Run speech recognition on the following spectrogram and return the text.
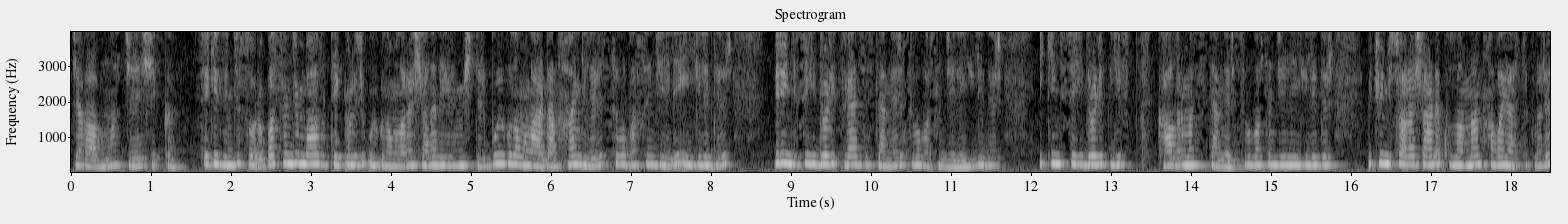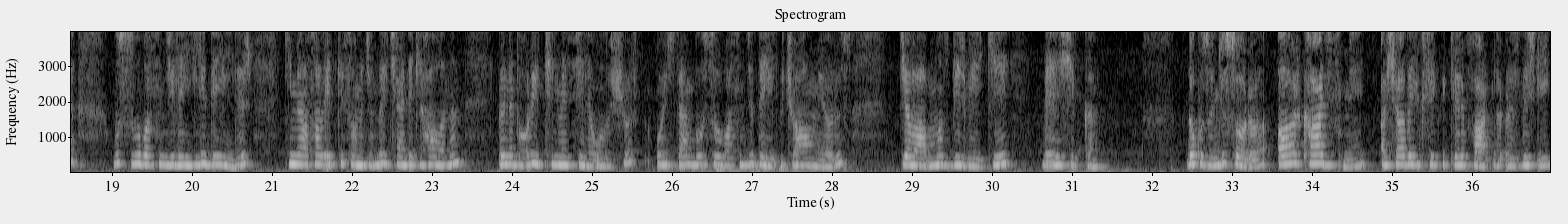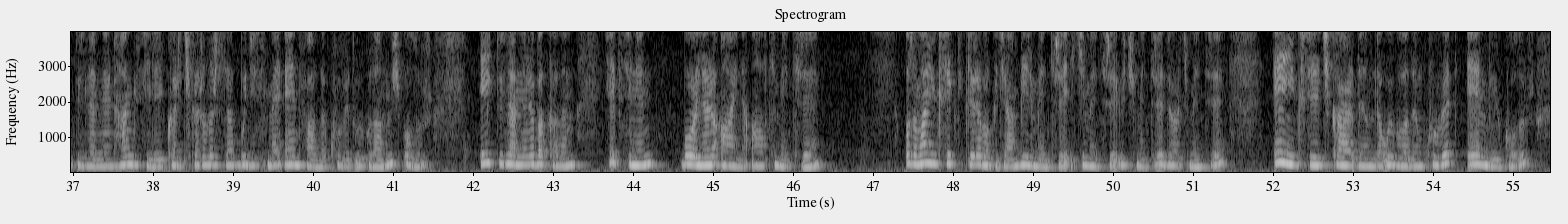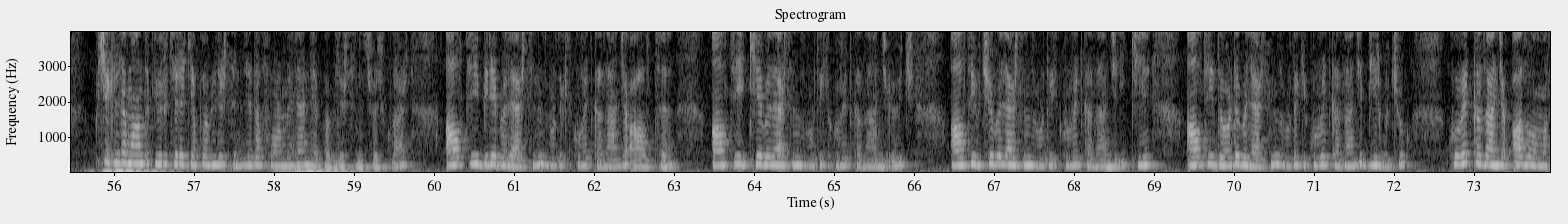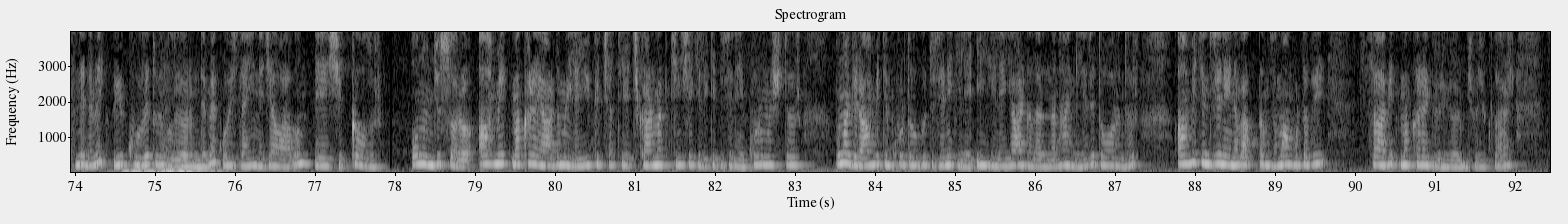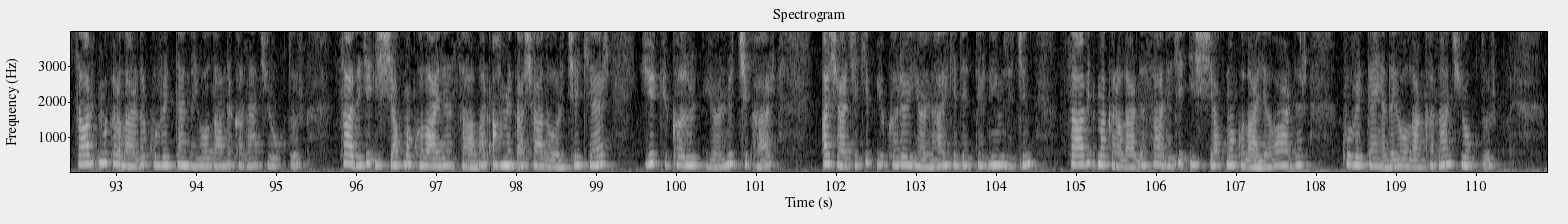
Cevabımız C şıkkı. 8. soru. Basıncın bazı teknolojik uygulamalar aşağıda verilmiştir. Bu uygulamalardan hangileri sıvı basıncı ile ilgilidir? Birincisi hidrolik fren sistemleri sıvı basıncı ile ilgilidir. İkincisi hidrolik lift kaldırma sistemleri sıvı basıncı ile ilgilidir. Üçüncüsü araçlarda kullanılan hava yastıkları bu sıvı basıncı ile ilgili değildir. Kimyasal etki sonucunda içerideki havanın öne doğru itilmesiyle oluşur. O yüzden bu sıvı basıncı değil. 3'ü almıyoruz. Cevabımız 1 ve 2 B şıkkı. Dokuzuncu soru. Ağır K cismi aşağıda yükseklikleri farklı özdeş eğik düzlemlerin hangisiyle yukarı çıkarılırsa bu cisme en fazla kuvvet uygulanmış olur. Eğik düzlemlere bakalım. Hepsinin boyları aynı 6 metre. O zaman yüksekliklere bakacağım. 1 metre, 2 metre, 3 metre, 4 metre. En yükseğe çıkardığımda uyguladığım kuvvet en büyük olur. Bu şekilde mantık yürüterek yapabilirsiniz ya da formülden de yapabilirsiniz çocuklar. 6'yı 1'e bölersiniz buradaki kuvvet kazancı 6. 6'yı 2'ye bölersiniz buradaki kuvvet kazancı 3. 6'yı 3'e bölersiniz buradaki kuvvet kazancı 2. 6'yı 4'e bölersiniz buradaki kuvvet kazancı 1,5. Kuvvet kazancı az olması ne demek? Büyük kuvvet uyguluyorum demek. O yüzden yine cevabım D şıkkı olur. 10. soru. Ahmet makara yardımıyla yükü çatıya çıkarmak için şekildeki düzeneği kurmuştur. Buna göre Ahmet'in kurduğu bu düzenek ile ilgili yargılarından hangileri doğrudur? Ahmet'in düzeneğine baktığım zaman burada bir sabit makara görüyorum çocuklar. Sabit makaralarda kuvvetten de yoldan da kazanç yoktur. Sadece iş yapma kolaylığı sağlar. Ahmet aşağı doğru çeker, yük yukarı yönlü çıkar. Aşağı çekip yukarı yönlü hareket ettirdiğimiz için sabit makaralarda sadece iş yapma kolaylığı vardır. Kuvvetten ya da yoldan kazanç yoktur.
